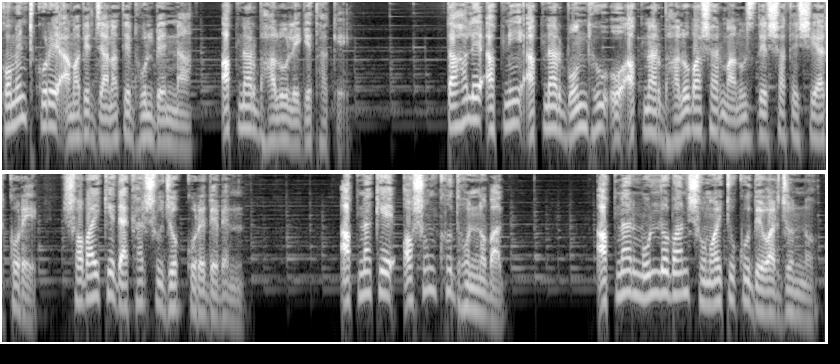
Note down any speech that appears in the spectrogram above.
কমেন্ট করে আমাদের জানাতে ভুলবেন না, আপনার ভালো লেগে থাকে। তাহলে আপনি আপনার বন্ধু ও আপনার ভালোবাসার মানুষদের সাথে শেয়ার করে সবাইকে দেখার সুযোগ করে দেবেন। আপনাকে অসংখ্য ধন্যবাদ। আপনার মূল্যবান সময়টুকু দেওয়ার জন্য।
